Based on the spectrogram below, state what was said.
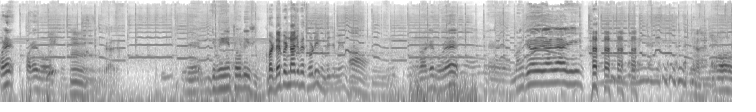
ਬੜੇ ਬੜੇ ਬਹੁਤ। ਹੂੰ। ਜ਼ਮੀਨ ਥੋੜੀ ਸੀ। ਵੱਡੇ ਪਿੰਡਾਂ 'ਚ ਫਿਰ ਥੋੜੀ ਹੁੰਦੀ ਜ਼ਮੀਨ। ਹਾਂ। ਸਾਡੇ ਬੁੜੇ ਅਹ, ਮੰਗੇ ਹੋਏ ਰਹਿ ਗਿਆ ਸੀ। ਉਹ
